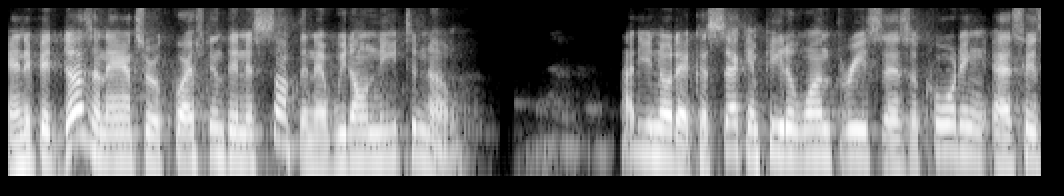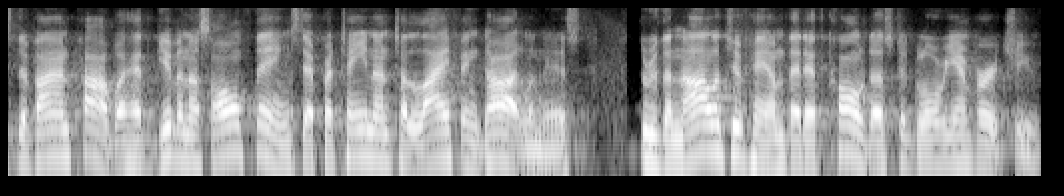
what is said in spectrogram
And if it doesn't answer a question, then it's something that we don't need to know. How do you know that? Because 2 Peter 1 3 says, according as his divine power hath given us all things that pertain unto life and godliness through the knowledge of him that hath called us to glory and virtue.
